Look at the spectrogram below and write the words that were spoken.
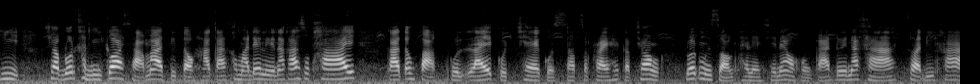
ที่ชอบรถคันนี้ก็สามารถติดต่อหาการ์ดเข้ามาได้เลยนะคะ สุดท้ายการ์ดต้องฝากกดไลค์กดแชร์กด Subscribe ให้กับช่องรถมือ2 Thailand Channel ของการ์ดด้วยนะคะ สวัสดีค่ะ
